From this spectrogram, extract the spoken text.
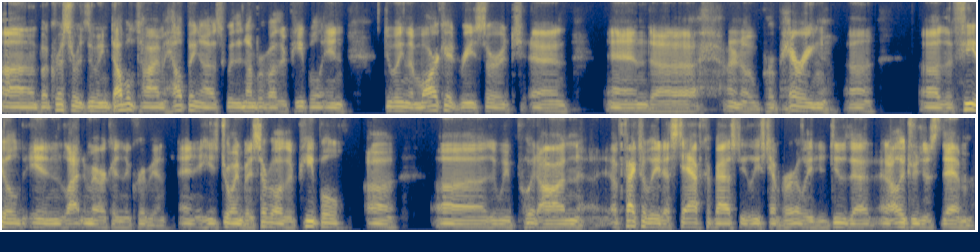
Uh, but Kristofer is doing double time, helping us with a number of other people in doing the market research and and uh, I don't know, preparing uh, uh, the field in Latin America and the Caribbean. And he's joined by several other people that we put on effectively at a staff capacity, at least temporarily, to do that. And I'll introduce them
